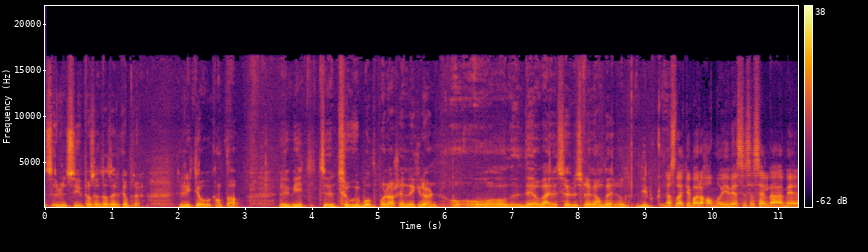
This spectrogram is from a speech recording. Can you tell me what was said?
rundt 7% av selskapet, tror jeg. Litt i overkant av. Vi tror jo både på Lars Henrik Røren og, og det å være serviceleverandør. De, ja, så det er ikke bare han og IVS i seg selv, det er mer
